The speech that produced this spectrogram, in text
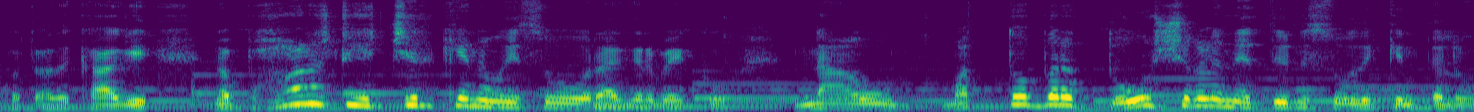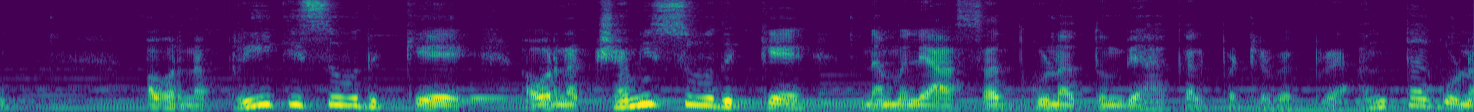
ನೋಡ್ಕೋತೀವಿ ಅದಕ್ಕಾಗಿ ನಾವು ಬಹಳಷ್ಟು ಎಚ್ಚರಿಕೆಯನ್ನು ವಹಿಸುವವರಾಗಿರಬೇಕು. ನಾವು ಮತ್ತೊಬ್ಬರ ದೋಷಗಳನ್ನು ಎದುರಿಸುವುದಕ್ಕಿಂತಲೂ ಅವರನ್ನ ಪ್ರೀತಿಸುವುದಕ್ಕೆ, ಅವರನ್ನ ಕ್ಷಮಿಸುವುದಕ್ಕೆ ನಮ್ಮಲ್ಲಿ ಆ ಸದ್ಗುಣ ತುಂಬಿ ಹಾಕಲ್ಪಟ್ಟಿರ್ಬೇಕು. ಅಂಥ ಗುಣ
